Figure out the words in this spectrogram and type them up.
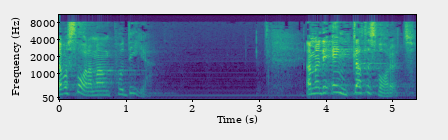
Ja, vad svarar man på det? Ja, men det enklaste svaret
